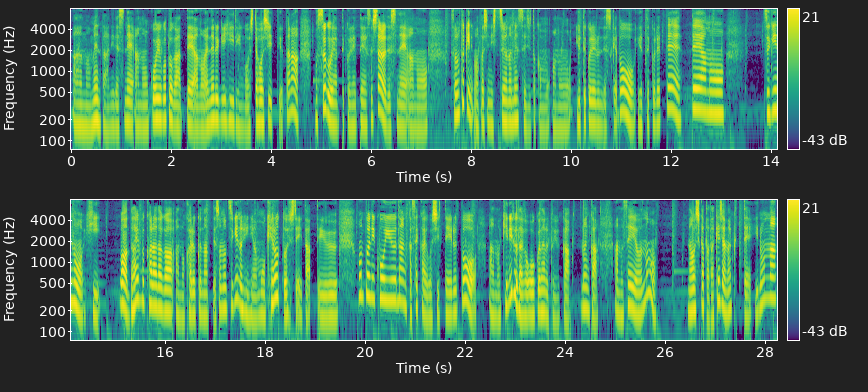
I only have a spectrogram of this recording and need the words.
あの、メンターにですね、あの、こういうことがあって、あの、エネルギーヒーリングをしてほしいって言ったら、もうすぐやってくれて、そしたらですね、あの、その時に私に必要なメッセージとかも、あの、言ってくれるんですけど、言ってくれて、で、あの、次の日、はだいぶ体があの軽くなってその次の日にはもうケロッとしていたっていう本当にこういうなんか世界を知っているとあの切り札が多くなるというかなんかあの西洋の直し方だけじゃなくていろんな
